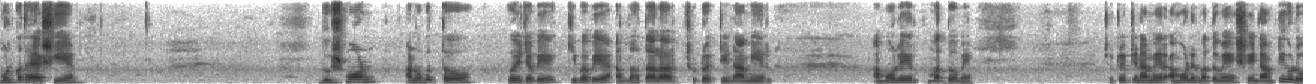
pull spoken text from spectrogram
মূল কথায় আসিয়ে দুশ্মন আনুগত্য হয়ে যাবে কীভাবে আল্লাহ তালার ছোট একটি নামের আমলের মাধ্যমে। ছোট একটি নামের আমলের মাধ্যমে সেই নামটি হলো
